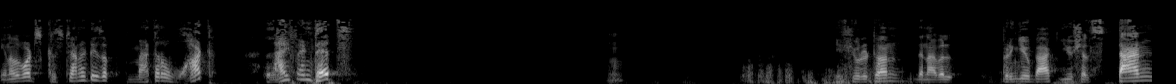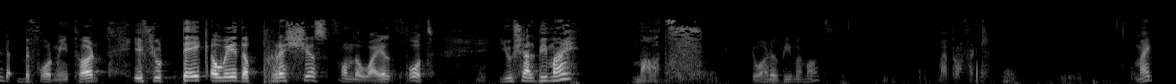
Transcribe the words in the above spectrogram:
In other words, Christianity is a matter of what? Life and death. Hmm? If you return, then I will bring you back. You shall stand before me. Third, if you take away the precious from the vile. Fourth, you shall be my mouth. You want to be my mouth? My prophet. My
